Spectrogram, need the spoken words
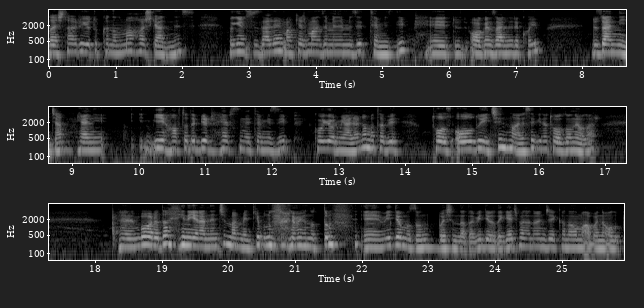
Arkadaşlar YouTube kanalıma hoş geldiniz. Bugün sizlerle makyaj malzemelerimizi temizleyip e, düz, organizerlere koyup düzenleyeceğim. Yani bir haftada bir hepsini temizleyip koyuyorum yerlerine ama tabi toz olduğu için maalesef yine tozlanıyorlar. E, bu arada yeni gelenler için ben Melike bunu söylemeyi unuttum. E, videomuzun başında da videoda geçmeden önce kanalıma abone olup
